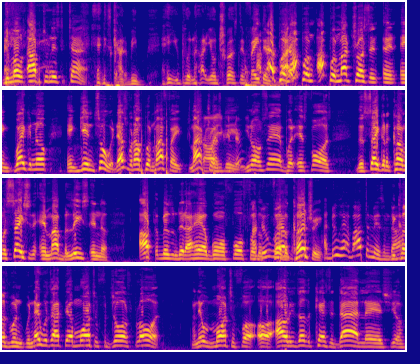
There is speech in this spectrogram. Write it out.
the most opportunistic time. And it's gotta be. And you putting all your trust and faith I'm in not putting, I'm putting, I'm putting my trust in, in, in waking up and getting to it. That's what I'm putting my faith, my That's trust you in. do. You know what I'm saying? But as far as the sake of the conversation and my beliefs and the optimism that I have going forth for I the for have- the country, I do have optimism, dog. because when when they was out there marching for George Floyd, and they were marching for uh, all these other cats that died last year,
